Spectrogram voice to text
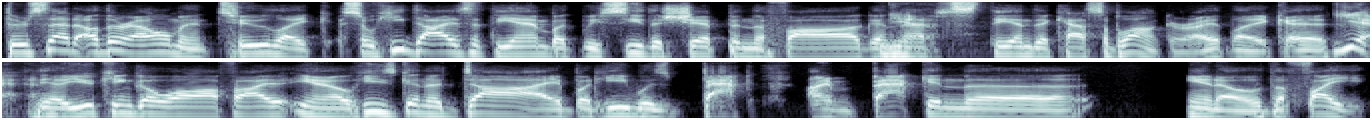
there's that other element too. Like, so he dies at the end, but we see the ship in the fog, and Yes. that's the end of Casablanca, right? Like, uh, yeah. you know, you can go off. I, you know, he's gonna die, but he was back. I'm back in the, you know, the fight,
